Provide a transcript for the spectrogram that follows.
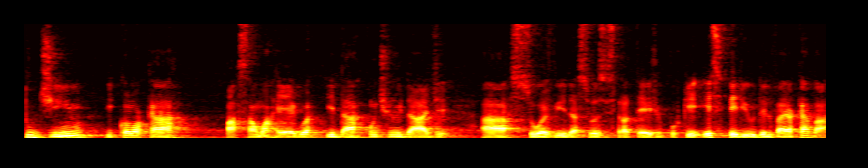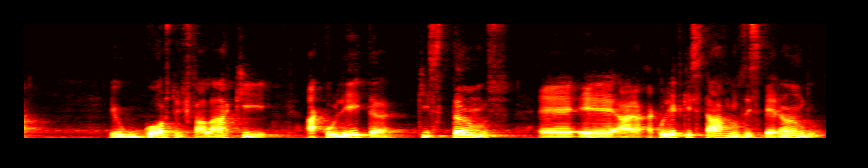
tudinho e colocar, passar uma régua e dar continuidade a sua vida, as suas estratégias, porque esse período ele vai acabar. Eu gosto de falar que a colheita que estamos, é, é, a, a colheita que estávamos esperando,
